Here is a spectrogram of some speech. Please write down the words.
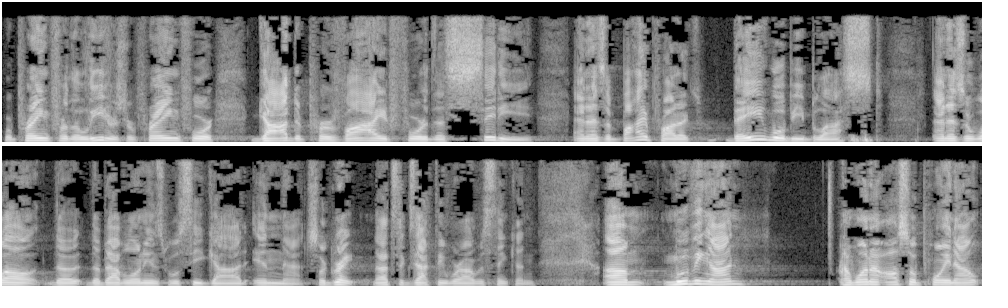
We're praying for the leaders. We're praying for God to provide for the city. And as a byproduct, they will be blessed. And as well, the, the Babylonians will see God in that. So great. That's exactly where I was thinking. Um, moving on I want to also point out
